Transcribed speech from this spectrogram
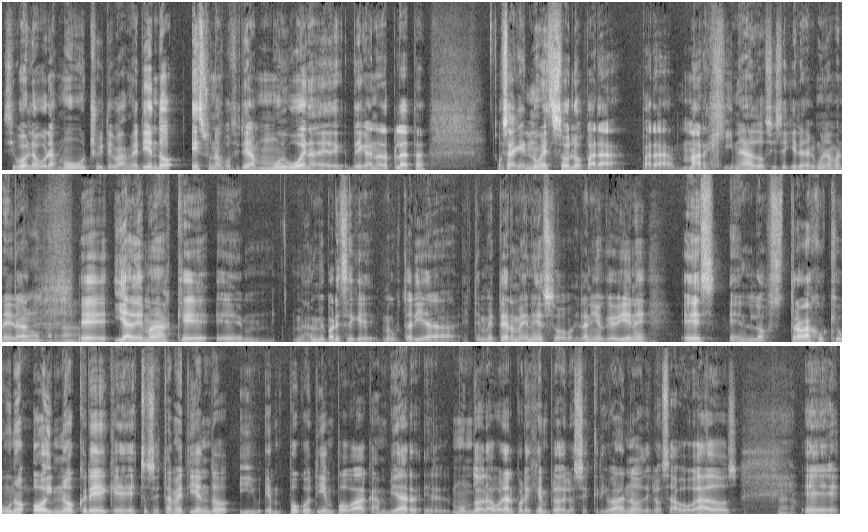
si vos laburás mucho y te vas metiendo, es una posibilidad muy buena de, de ganar plata. O sea que no es solo para, para marginados, si se quiere de alguna manera. No, para nada. Eh, y además que eh, a mí me parece que me gustaría este, meterme en eso el año que viene, es en los trabajos que uno hoy no cree que esto se está metiendo y en poco tiempo va a cambiar el mundo laboral, por ejemplo, de los escribanos, de los abogados, Claro. eh,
